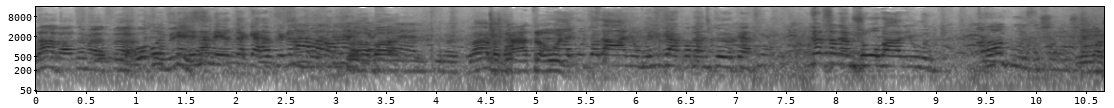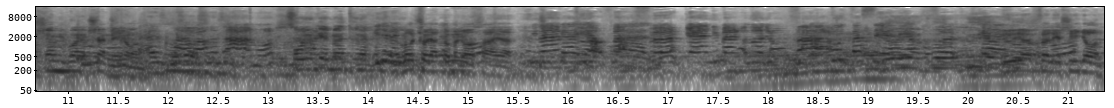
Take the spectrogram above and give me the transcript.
Lábát emelt fel. Hogy kell, nem értek ehhez, még nem voltam Lábát. Hátra úgy. Elájult a lányom, hívják a mentőket. Köszönöm, Sóvári úr. Van pulzusom is. Jó van, semmi baj. Semmi gond. Ez már az álmos. Szóljunk egy mentőnek. Locsoljátok meg a száját. Nem tudom fel- fölkelni, mert nagyon fáradt. Tud beszélni, akkor föl. Üljön fel és így on.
